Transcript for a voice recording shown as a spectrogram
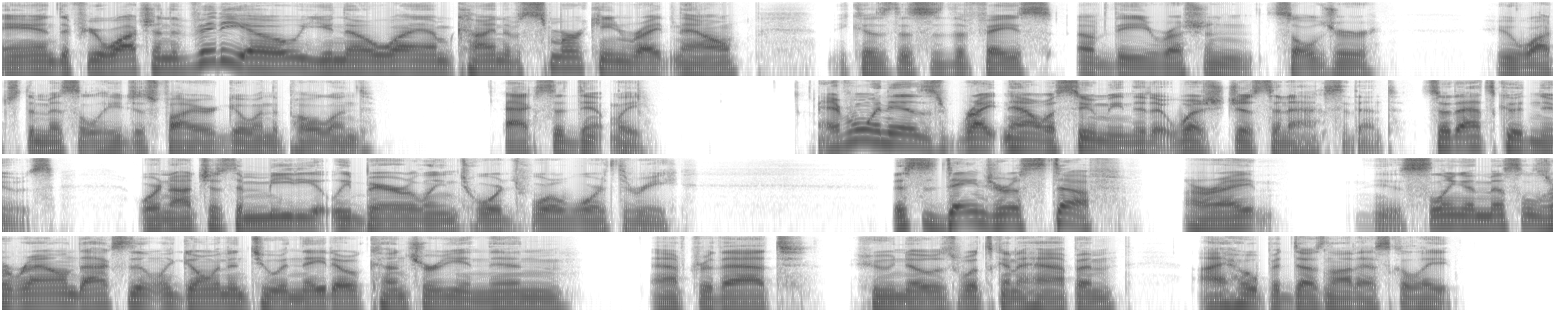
And if you're watching the video, you know why I'm kind of smirking right now, because this is the face of the Russian soldier who watched the missile he just fired go into Poland accidentally. Everyone is right now assuming that it was just an accident. So that's good news. We're not just immediately barreling towards World War III. This is dangerous stuff, all right? Slinging missiles around, accidentally going into a NATO country, and then after that, who knows what's going to happen. I hope it does not escalate.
